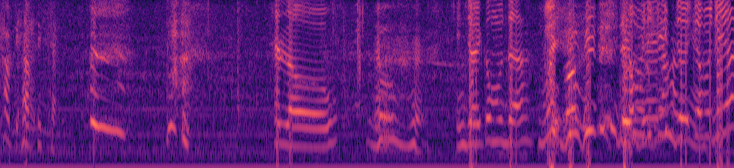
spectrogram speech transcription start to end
Copy, copy, copy. Hello. Enjoy ka mo da. Enjoy Enjoy ka mo diya.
